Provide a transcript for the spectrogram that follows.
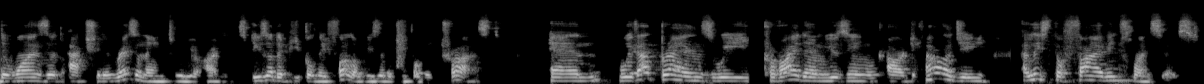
the ones that actually resonate with your audience. These are the people they follow, these are the people they trust. And with that brands, we provide them using our technology a list of five influences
